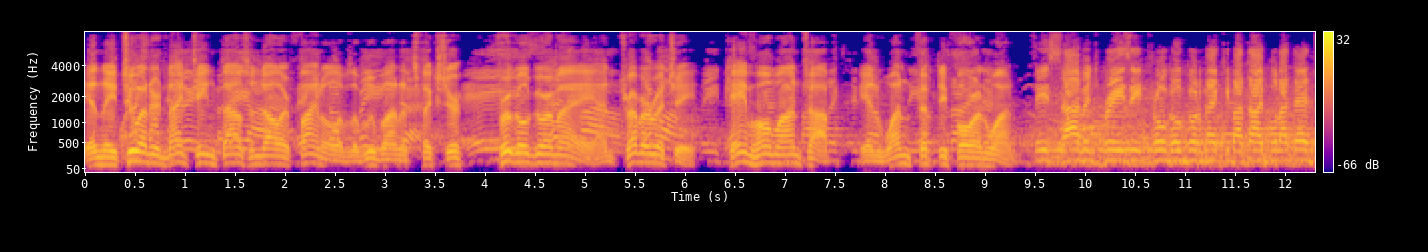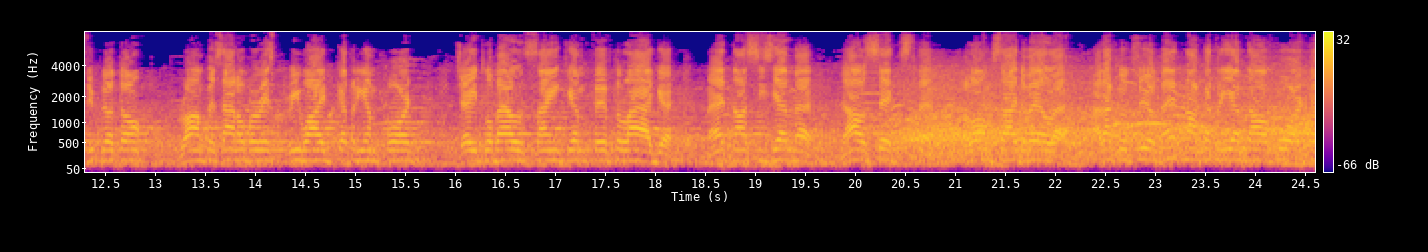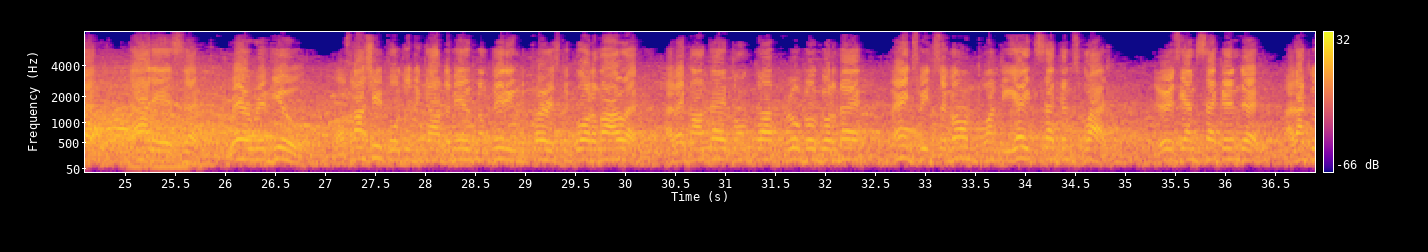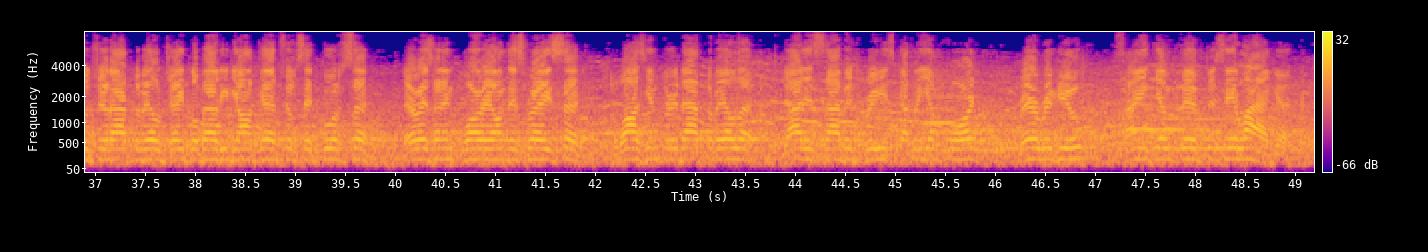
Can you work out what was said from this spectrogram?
In the $219,000 final of the Blue Bonnets fixture, Frugal Gourmet and Trevor Ritchie came home on top in 154 and 1. C'est Savage Breezy, Frugal Gourmet qui bataille pour la tête du peloton. Ron Pisano Burris, three wide, quatrième Ford. Jay Lobel, cinquième, fifth lag. Maintenant sixième, now sixth, alongside the Ville. À la clôture, maintenant quatrième, now fourth. That is Rare Review. On franchit le poteau du quart de mille, completing the first quarter mile. Avec en tête on top Frugal Gourmet, 28 secondes, 28 seconds flat. Deuxième second, à la clôture at the Ville, Jade Lobel, il y enquête sur cette course. There is an inquiry on this race. Troisième third at the Ville, that is Savage Breeze, quatrième Ford, Rare Review, cinquième fifth, c'est Lag.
